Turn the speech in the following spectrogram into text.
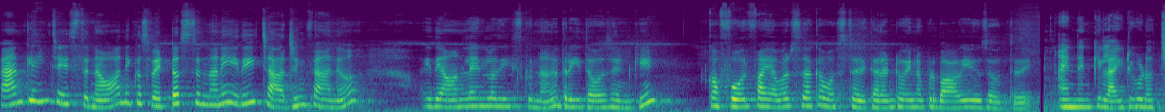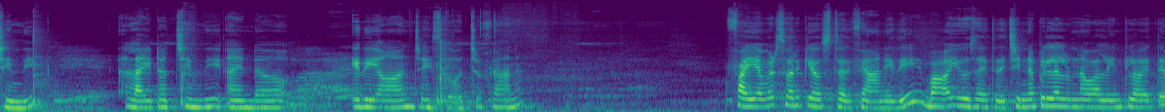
ఫ్యాన్ క్లీన్ చేస్తున్నావా? నీకు స్వెట్ వస్తుందని ఇది ఛార్జింగ్ ఫ్యాన్. ఇది ఆన్లైన్లో తీసుకున్నాను త్రీ థౌజండ్కి. ఒక ఫోర్ ఫైవ్ అవర్స్ దాకా వస్తుంది. కరెంట్ పోయినప్పుడు బాగా యూజ్ అవుతుంది. అండ్ దీనికి లైట్ కూడా వచ్చింది. లైట్ వచ్చింది అండ్ uh, ఇది ఆన్ చేసుకోవచ్చు ఫ్యాన్. ఫైవ్ అవర్స్ వరకే వస్తుంది ఫ్యాన్ ఇది. బాగా యూజ్ అవుతుంది. చిన్నపిల్లలు ఉన్న వాళ్ళ ఇంట్లో అయితే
